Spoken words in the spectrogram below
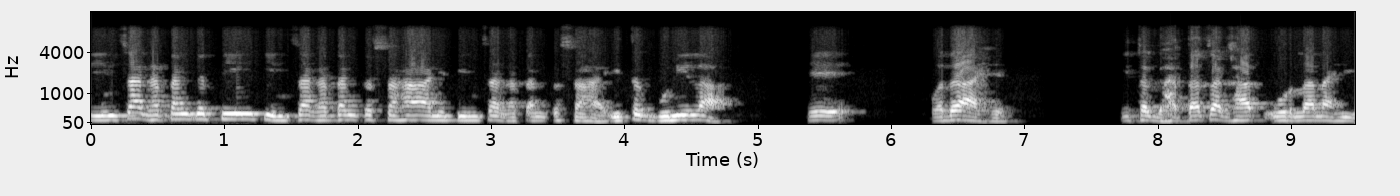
तीनचा घातांक तीन तीनचा घातांक सहा आणि तीनचा घातांक सहा. इथं गुणीला हे पद आहेत इथं घाताचा घात उरला नाही.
